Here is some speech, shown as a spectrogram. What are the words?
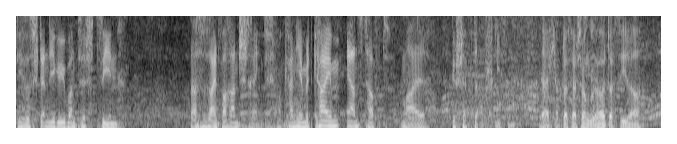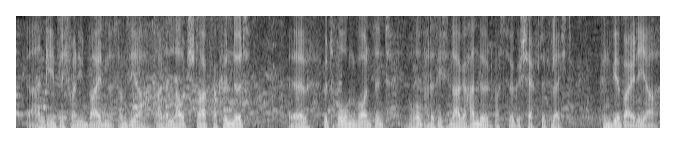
dieses ständige über den Tisch ziehen, das ist einfach anstrengend. Man kann hier mit keinem ernsthaft mal Geschäfte abschließen. Ja, ich habe das ja schon gehört, dass Sie da äh, angeblich von den beiden, das haben Sie ja gerade lautstark verkündet, äh, betrogen worden sind. Worum hat es sich denn da gehandelt? Was für Geschäfte? Vielleicht können wir beide ja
